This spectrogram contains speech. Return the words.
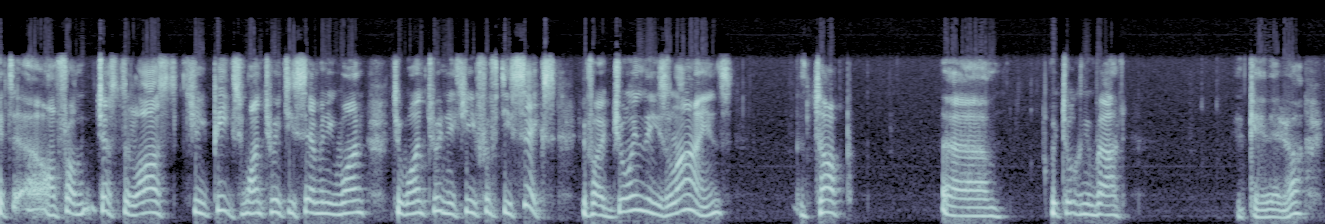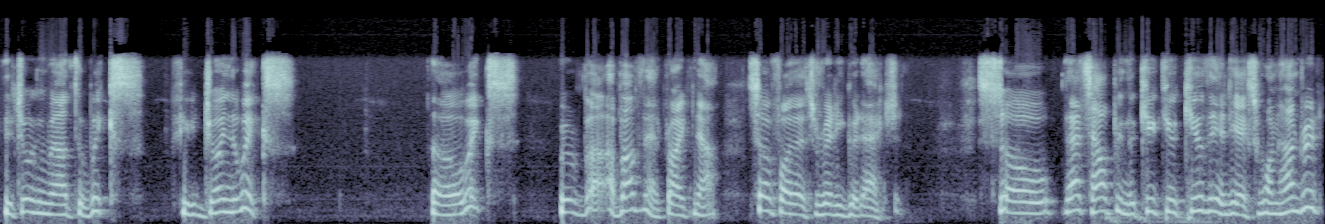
it's uh, from just the last three peaks, 120.71 to 123.56. If I join these lines, the top, um, we're talking about, okay, there you are. You're talking about the wicks. If you join the wicks, the wicks, we're above that right now. So far, that's really good action. So that's helping the QQQ, the NDX 100.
